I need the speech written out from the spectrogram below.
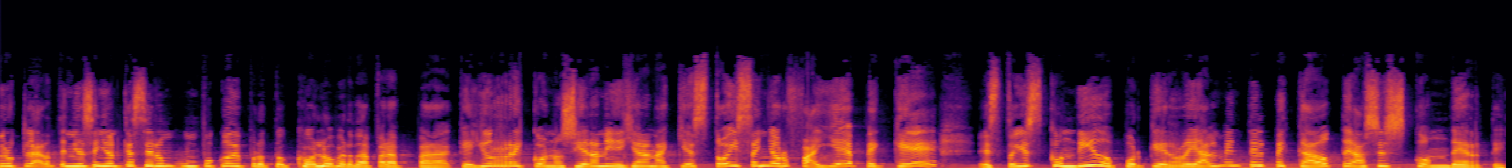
Pero claro, tenía el Señor que hacer un, poco de protocolo, ¿verdad? Para, para que ellos reconocieran y dijeran, aquí estoy, Señor, fallé, pequé, estoy escondido, porque realmente el pecado te hace esconderte,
